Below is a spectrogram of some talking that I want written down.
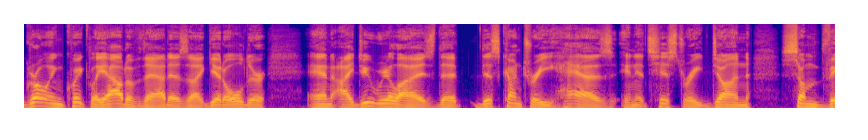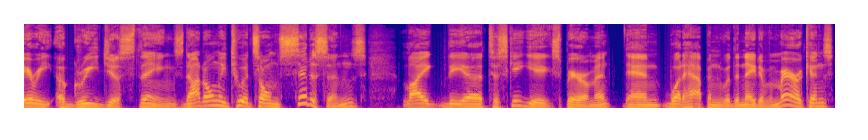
growing quickly out of that as I get older. And I do realize that this country has, in its history, done some very egregious things, not only to its own citizens, like the uh, Tuskegee experiment and what happened with the Native Americans,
